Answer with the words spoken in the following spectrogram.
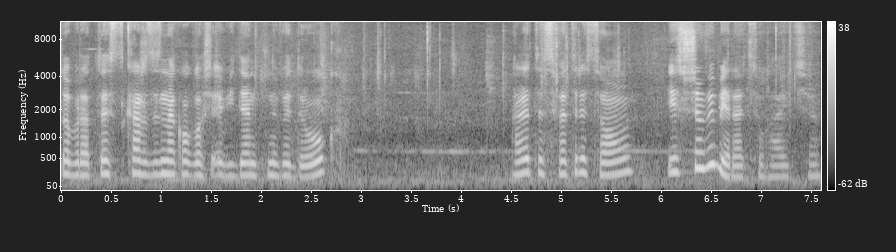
Dobra, to jest każdy na kogoś ewidentny wydruk. Ale te swetry są... Jest czym wybierać, słuchajcie.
